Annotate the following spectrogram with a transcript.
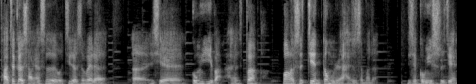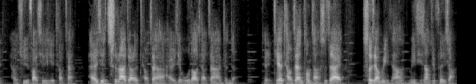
它这个好像是我记得是为了呃一些公益吧，好像不忘了是渐冻人还是什么的。一些公益事件，然后去发起的一些挑战，还有一些吃辣椒的挑战啊，还有一些舞蹈挑战啊等等。对这些挑战，通常是在社交媒体上媒体上去分享，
